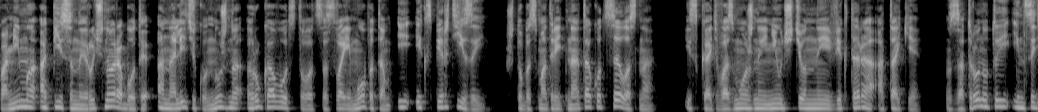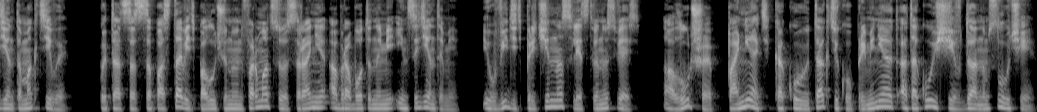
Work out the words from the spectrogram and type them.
Помимо описанной ручной работы, аналитику нужно руководствоваться своим опытом и экспертизой, чтобы смотреть на атаку целостно, искать возможные неучтенные вектора атаки, затронутые инцидентом активы, пытаться сопоставить полученную информацию с ранее обработанными инцидентами и увидеть причинно-следственную связь. А лучше понять, какую тактику применяют атакующие в данном случае,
